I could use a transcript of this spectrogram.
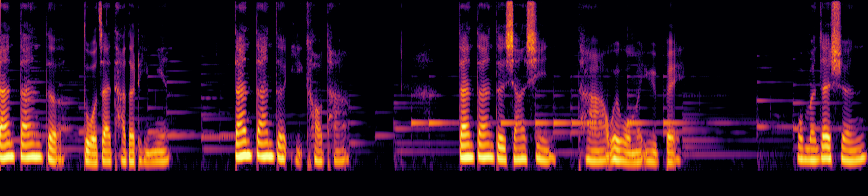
单单的躲在他的里面，单单的依靠他，单单的相信他为我们预备。我们在神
